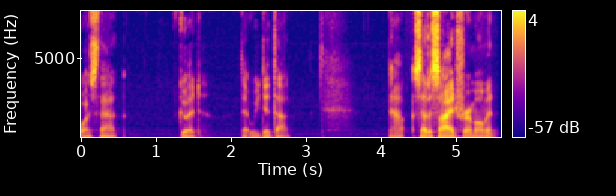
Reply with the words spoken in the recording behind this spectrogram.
Was that good that we did that? Now, set aside for a moment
